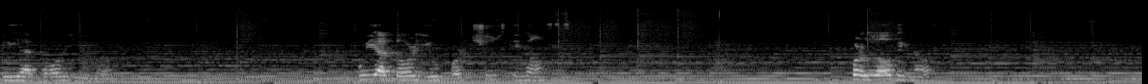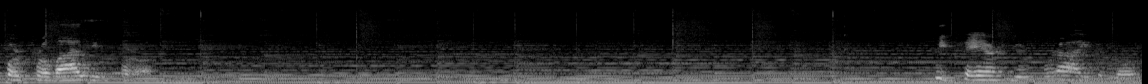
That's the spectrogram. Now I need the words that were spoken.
We adore you, Lord. We adore you for choosing us, for loving us, for providing for us. Prepare your bride, Lord.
